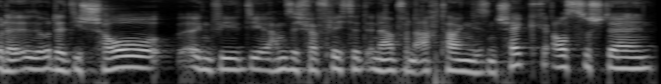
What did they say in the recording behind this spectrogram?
oder, oder die Show irgendwie, die haben sich verpflichtet, innerhalb von acht Tagen diesen Check auszustellen.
